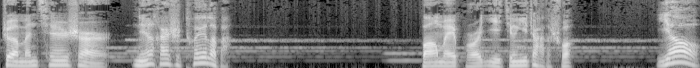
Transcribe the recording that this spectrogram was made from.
这门亲事儿，您还是推了吧。”王媒婆一惊一乍的说。哟，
